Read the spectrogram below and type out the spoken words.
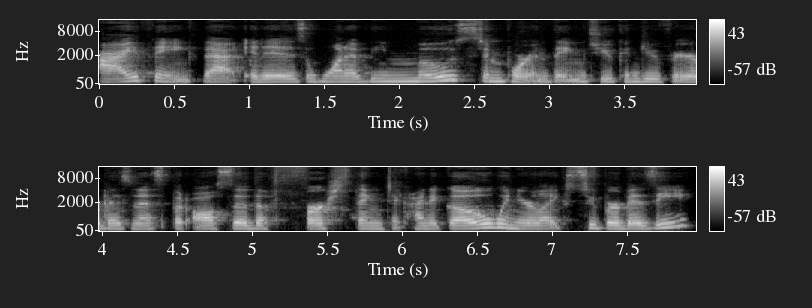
I think that it is one of the most important things you can do for your business, but also the first thing to kind of go when you're like super busy.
